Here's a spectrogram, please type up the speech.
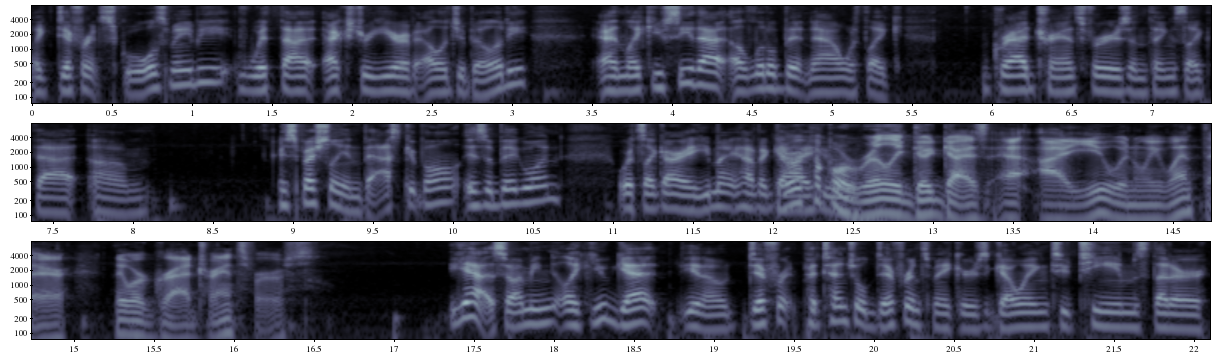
like different schools maybe with that extra year of eligibility, and like you see that a little bit now with like grad transfers and things like that. Um, especially in basketball is a big one where it's like all right, you might have a guy There were a couple who, really good guys at IU when we went there. They were grad transfers. yeah so i mean like you get you know different potential difference makers going to teams that are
